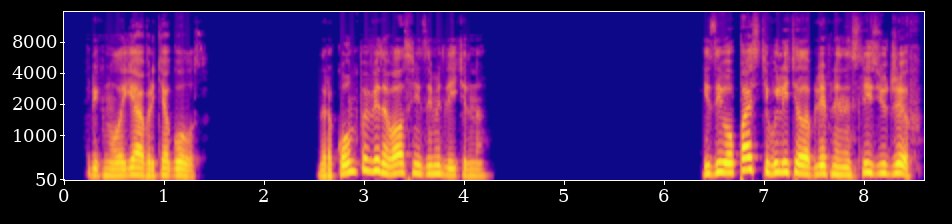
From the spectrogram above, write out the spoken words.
— крикнула я, обретя голос. Дракон повиновался незамедлительно. Из его пасти вылетел облепленный слизью Джефф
